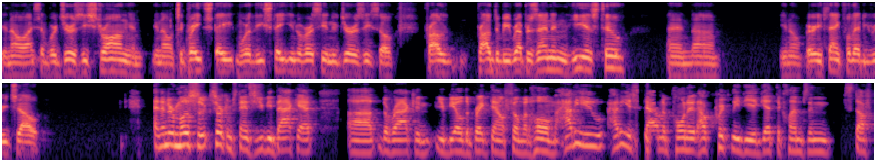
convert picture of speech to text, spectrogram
You know, I said we're Jersey strong, and you know it's a great state. We're the state university of New Jersey, so proud proud to be representing. He is too, and um, you know very thankful that he reached out. And under most circumstances, you'd be back at uh, the RAC and you'd be able to break down film at home. How do you how do you scout an opponent? How quickly do you get the Clemson stuff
